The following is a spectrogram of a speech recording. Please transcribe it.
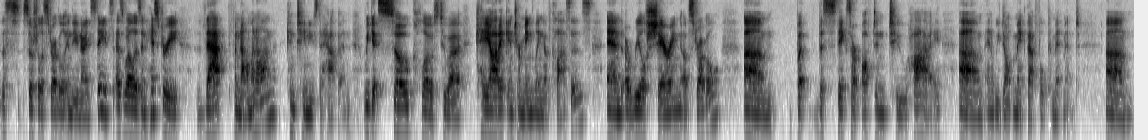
the socialist struggle in the United States, as well as in history, that phenomenon continues to happen. We get so close to a chaotic intermingling of classes and a real sharing of struggle, um, but the stakes are often too high, um, and we don't make that full commitment. Um,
